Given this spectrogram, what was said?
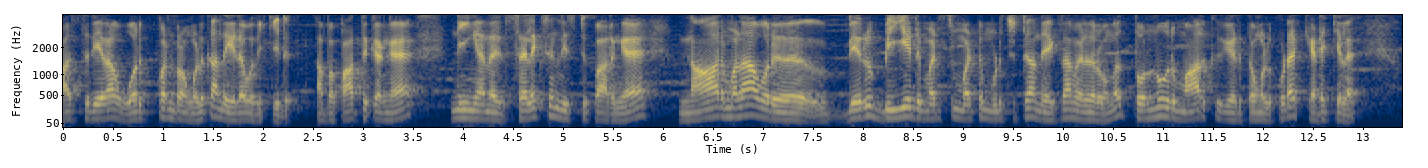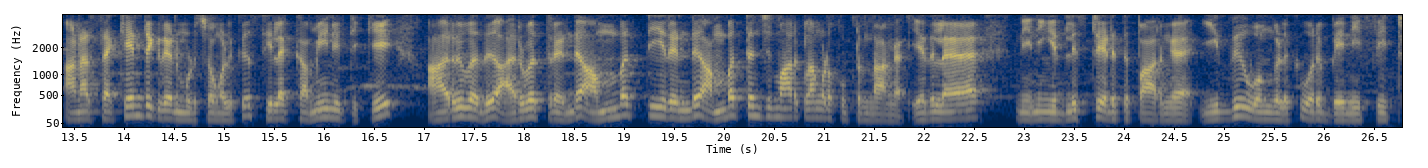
ஆசிரியராக ஒர்க் பண்ணுறவங்களுக்கு அந்த இடஒதுக்கீடு. அப்போ பார்த்துக்கங்க நீங்கள் அந்த செலெக்ஷன் லிஸ்ட்டு பாருங்கள் நார்மலாக ஒரு வெறும் பிஎட் படிச்சுட்டு மட்டும் முடிச்சுட்டு அந்த எக்ஸாம் எழுதுறவங்க தொண்ணூறு மார்க்கு எடுத்தவங்களுக்கு கூட கிடைக்கல. ஆனால் செகண்டரி கிரேட் முடித்தவங்களுக்கு சில கம்யூனிட்டிக்கு அறுபது அறுபத்தி ரெண்டு ஐம்பத்தி ரெண்டு ஐம்பத்தஞ்சு மார்க்லாம் கூட கூப்பிட்டுருந்தாங்க. எதில்? நீ நீங்கள் லிஸ்ட் எடுத்து பாருங்கள் இது உங்களுக்கு ஒரு பெனிஃபிட்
